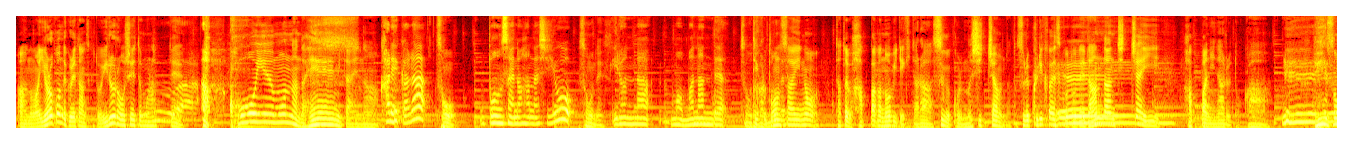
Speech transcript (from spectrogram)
あのまあ喜んでくれたんですけどいろいろ教えてもらってあこういうもんなんだへえみたいな。彼からそう。盆栽の話をそうです。いろんなもう学んでそうっていうことで。だから盆栽の例えば葉っぱが伸びてきたらすぐこれむしっちゃうんだと。それ繰り返すことでだんだんちっちゃい葉っぱになるとかえー。えー、そ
